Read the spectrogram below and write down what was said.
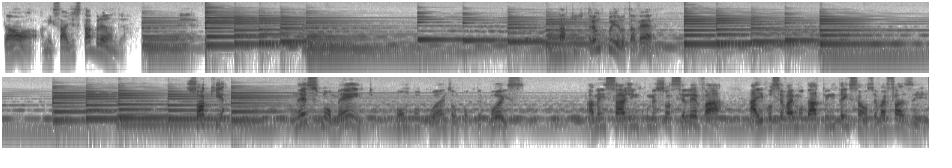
Então, ó, a mensagem está branda. É. Tá tudo tranquilo, tá vendo? Só que nesse momento, ou um pouco antes, ou um pouco depois, a mensagem começou a se elevar. Aí você vai mudar a tua intenção, você vai fazer.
